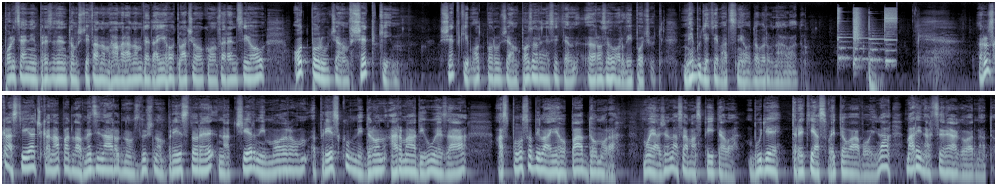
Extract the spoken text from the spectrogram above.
policajným prezidentom Štefanom Hamranom, teda jeho tlačovou konferenciou. Odporúčam všetkým, všetkým odporúčam pozorne si ten rozhovor vypočuť. Nebudete mať z neho dobrú náladu. Ruská stíhačka napadla v medzinárodnom vzdušnom priestore nad Čiernym morom prieskumný dron armády USA a spôsobila jeho pád do mora. Moja žena sa ma spýtala, bude tretia svetová vojna? Marina chce reagovať na to.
